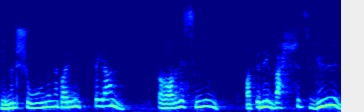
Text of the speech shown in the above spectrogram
dimensjonene bare lite grann, og hva det vil si at universets Gud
